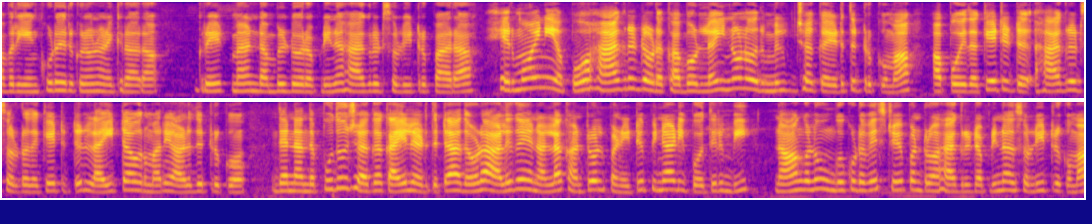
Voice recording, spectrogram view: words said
அவர் என் கூட இருக்கணும்னு நினைக்கிறாராம். கிரேட் மேன் டம்பிள்டோர் அப்படின்னு ஹேக்ரிட் சொல்லிட்டு இருப்பாரா ஹெர்மாயினி அப்போ ஹேக்ரிட்டோட கபோர்டில் இன்னொன்று ஒரு மில்க் ஜக்கை எடுத்துட்டு இருக்குமா அப்போ இதை கேட்டுட்டு ஹேக்ரிட் சொல்கிறத கேட்டுட்டு லைட்டாக ஒரு மாதிரி அழுதுட்டு இருக்கும் தென் அந்த புது ஜக்கை கையில் எடுத்துட்டு அதோட அழுகையை நல்லா கண்ட்ரோல் பண்ணிட்டு பின்னாடி இப்போ திரும்பி நாங்களும் உங்கள் கூடவே ஸ்டே பண்ணுறோம் ஹேக்ரிட் அப்படின்னு அது சொல்லிட்டு இருக்குமா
